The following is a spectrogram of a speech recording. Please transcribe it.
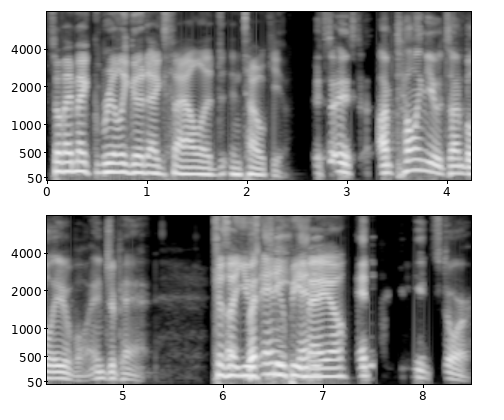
So they make really good egg salad in Tokyo it's, it's, I'm telling you, it's unbelievable in Japan. because they Uh, use but any- Kewpie any- mayo. Any convenience store.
